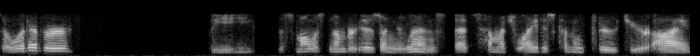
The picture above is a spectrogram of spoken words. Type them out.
So whatever the the smallest number is on your lens, that's how much light is coming through to your eye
